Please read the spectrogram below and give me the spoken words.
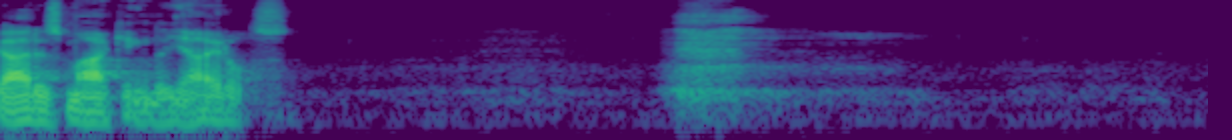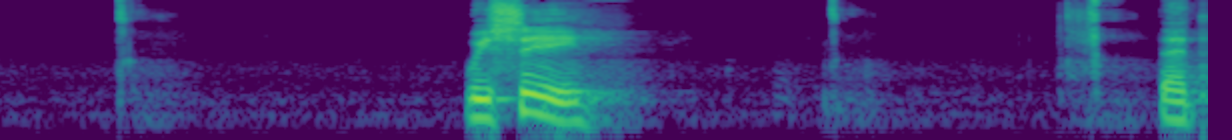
God is mocking the idols. We see that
